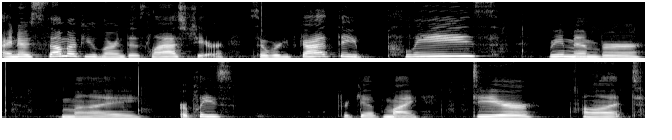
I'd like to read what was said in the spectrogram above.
I know some of you learned this last year. So we've got the please remember my, or please forgive my dear Aunt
